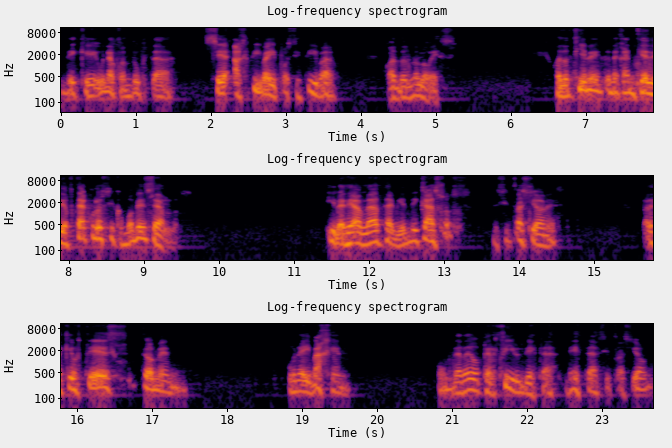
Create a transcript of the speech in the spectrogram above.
de que una conducta sea activa y positiva cuando no lo es. Cuando tiene una cantidad de obstáculos y cómo vencerlos. Y les voy a hablar también de casos, de situaciones, para que ustedes tomen una imagen, un verdadero perfil de esta, situación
